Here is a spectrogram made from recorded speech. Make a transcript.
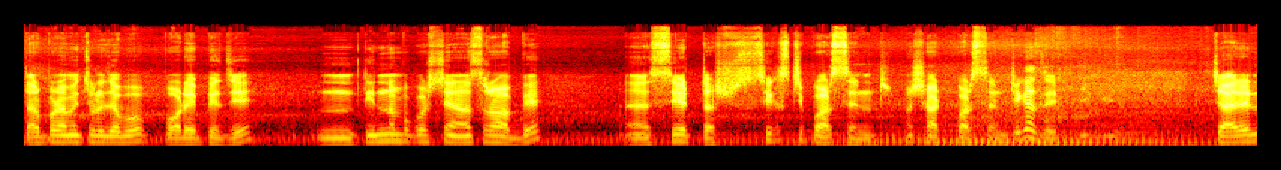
তারপর আমি চলে যাব পরে পেজে তিন নম্বর কোয়েশ্চেন অ্যান্সার হবে সি এরটা সিক্সটি পার্সেন্ট ষাট পার্সেন্ট ঠিক আছে? চারের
